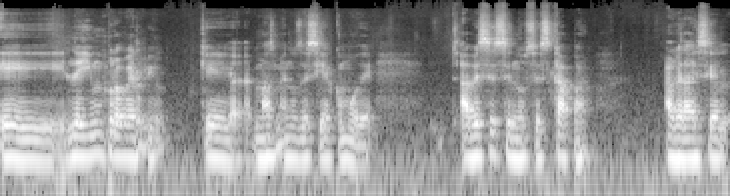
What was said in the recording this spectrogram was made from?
eh, leí un proverbio que más o menos decía como de, a veces se nos escapa agradecer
